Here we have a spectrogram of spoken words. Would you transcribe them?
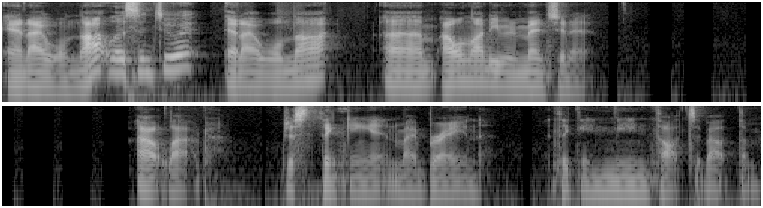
and I will not listen to it, and I will not um I will not even mention it. out loud, just thinking it in my brain, thinking mean thoughts about them.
